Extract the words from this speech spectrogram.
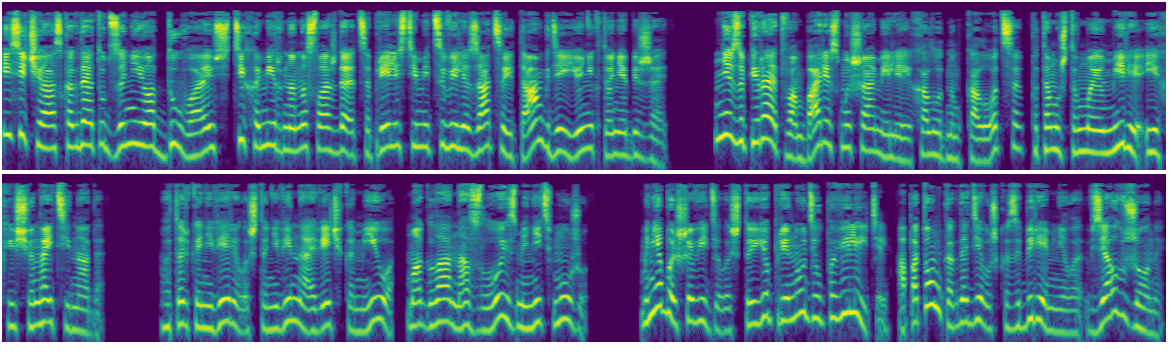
И сейчас, когда я тут за нее отдуваюсь, тихо-мирно наслаждается прелестями цивилизации там, где ее никто не обижает. Не запирает в амбаре с мышами или холодном колодце, потому что в моем мире их еще найти надо. Вот только не верила, что невинная овечка Мио могла назло изменить мужу. Мне больше виделось, что ее принудил повелитель, а потом, когда девушка забеременела, взял в жены.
